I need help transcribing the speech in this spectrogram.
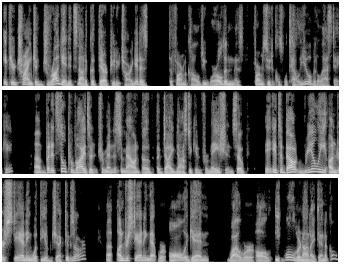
if you're trying to drug it, it's not a good therapeutic target, as the pharmacology world and as pharmaceuticals will tell you over the last decade. Um, but it still provides a tremendous amount of, of diagnostic information. So it's about really understanding what the objectives are, uh, understanding that we're all, again, while we're all equal, we're not identical.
